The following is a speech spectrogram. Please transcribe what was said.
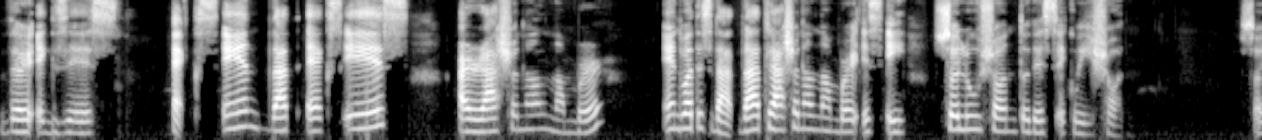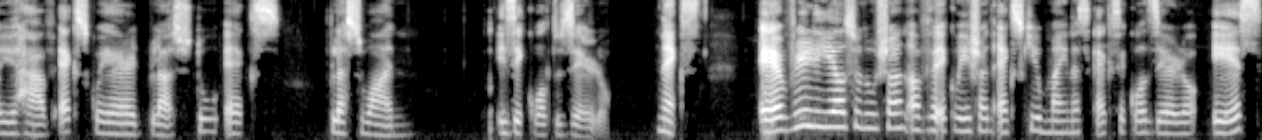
there exists x. And that x is a rational number and what is that? That rational number is a solution to this equation. So you have x squared plus 2x plus 1 is equal to 0. Next, every real solution of the equation x cubed minus x equals 0 is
